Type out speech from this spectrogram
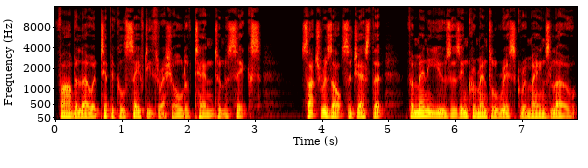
far below a typical safety threshold of 10 to 6. Such results suggest that, for many users, incremental risk remains low,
